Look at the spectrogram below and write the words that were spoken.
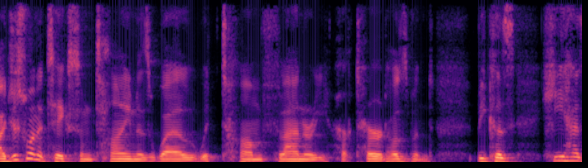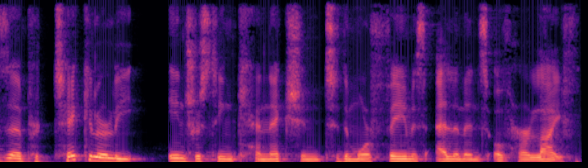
I just want to take some time as well with Tom Flannery, her third husband, because he has a particularly interesting connection to the more famous elements of her life.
